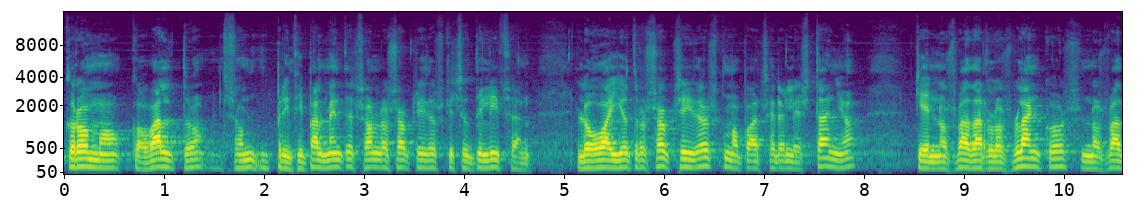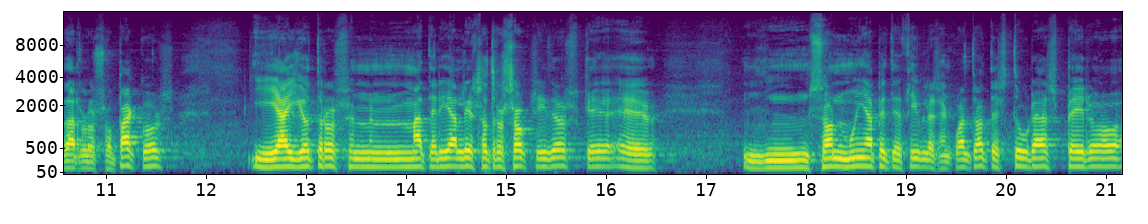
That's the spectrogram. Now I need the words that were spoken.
cromo, cobalto, son, principalmente son los óxidos que se utilizan. Luego hay otros óxidos, como puede ser el estaño, que nos va a dar los blancos, nos va a dar los opacos, y hay otros mm, materiales, otros óxidos que eh, mm, son muy apetecibles en cuanto a texturas, pero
